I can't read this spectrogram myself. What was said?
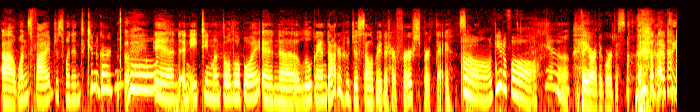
Uh, one's five, just went into kindergarten, and an 18 month old little boy, and a little granddaughter who just celebrated her first birthday. So, Oh, beautiful. yeah. they are. They're gorgeous. I've seen.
